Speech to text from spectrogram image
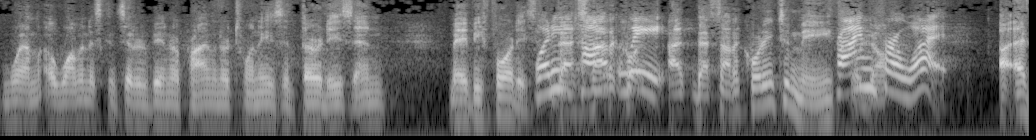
When a woman is considered to be in her prime in her 20s and 30s and maybe 40s. What are you talking? Wait. I, that's not according to me. Prime for what? Uh,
